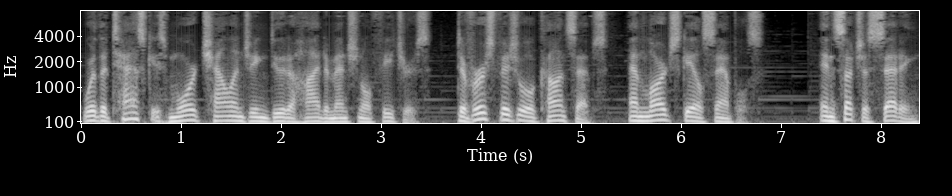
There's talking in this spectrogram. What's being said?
where the task is more challenging due to high dimensional features, diverse visual concepts, and large scale samples. In such a setting,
